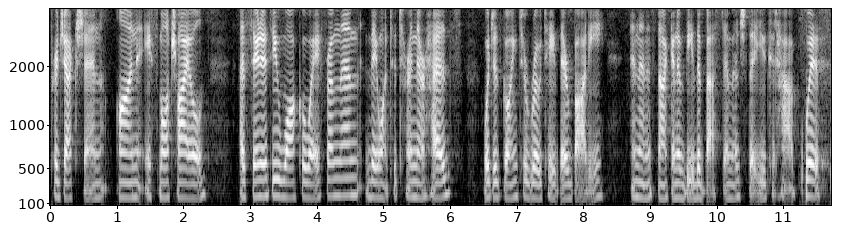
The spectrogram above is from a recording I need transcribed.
projection on a small child, as soon as you walk away from them, they want to turn their heads, which is going to rotate their body, and then it's not going to be the best image that you could have. With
